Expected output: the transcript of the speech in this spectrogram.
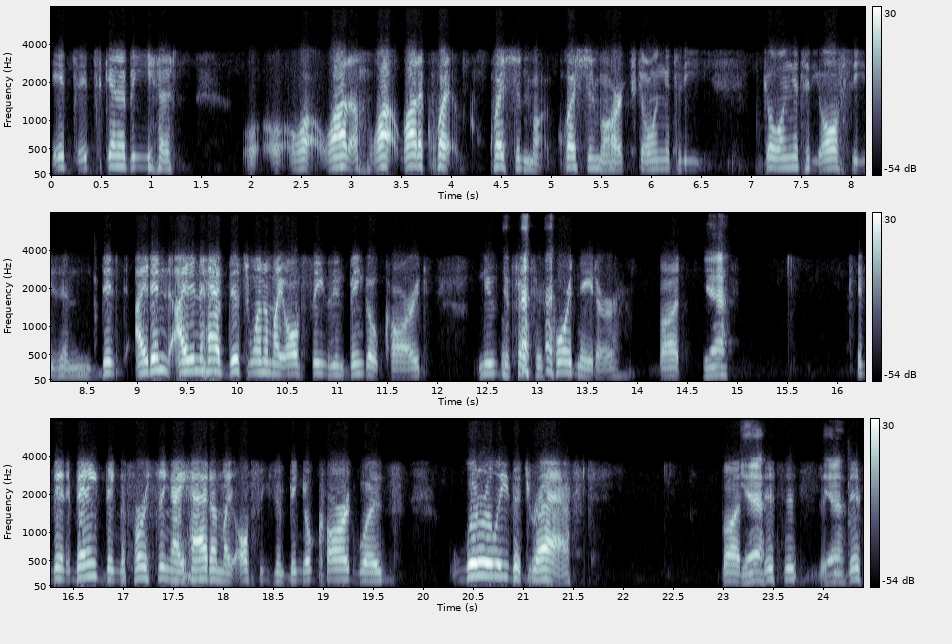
it's it's going to be a lot of lot, lot of que- question mark, question marks going into the going into the off season. Did I didn't I didn't have this one on my off season bingo card, new defensive coordinator, but yeah. If, if anything, the first thing I had on my off season bingo card was literally the draft. But yeah. this is yeah. this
